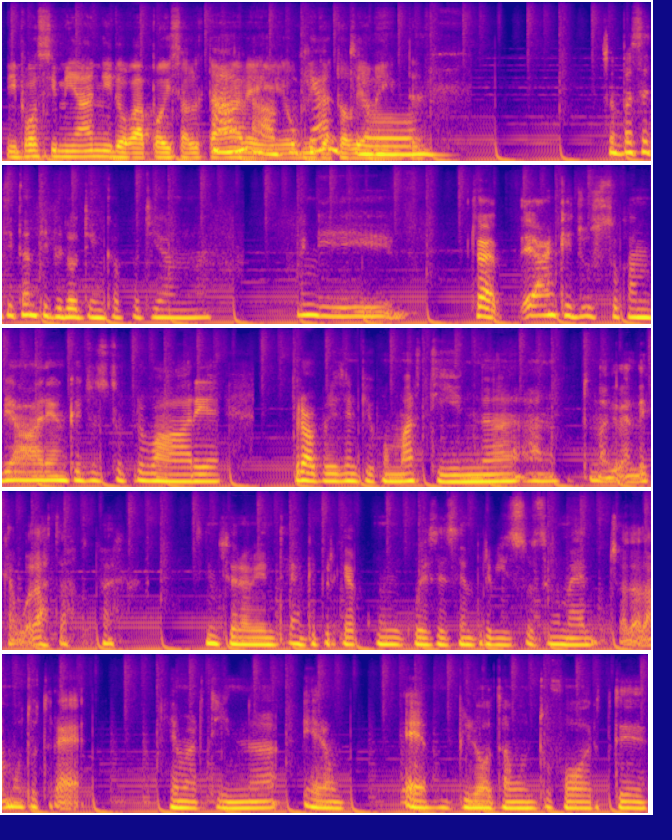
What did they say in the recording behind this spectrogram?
nei prossimi anni dovrà poi saltare ah, no, obbligatoriamente? Altro sono passati tanti piloti in KTM, quindi cioè, è anche giusto cambiare, è anche giusto provare, però per esempio con Martin hanno fatto una grande cavolata, sinceramente, anche perché comunque si è sempre visto, secondo me, già dalla Moto 3, che Martin era un, è un pilota molto forte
